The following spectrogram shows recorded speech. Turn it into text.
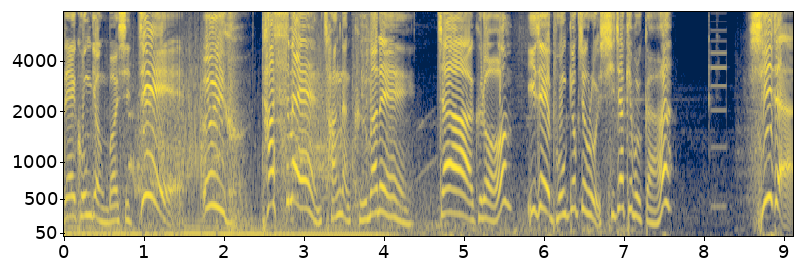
내 공격 멋있지 으이구 타스맨 장난 그만해 자 그럼 이제 본격적으로 시작해볼까 시작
